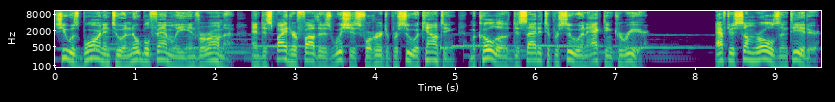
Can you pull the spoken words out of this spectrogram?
She was born into a noble family in Verona, and despite her father's wishes for her to pursue accounting, Macola decided to pursue an acting career. After some roles in theater,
